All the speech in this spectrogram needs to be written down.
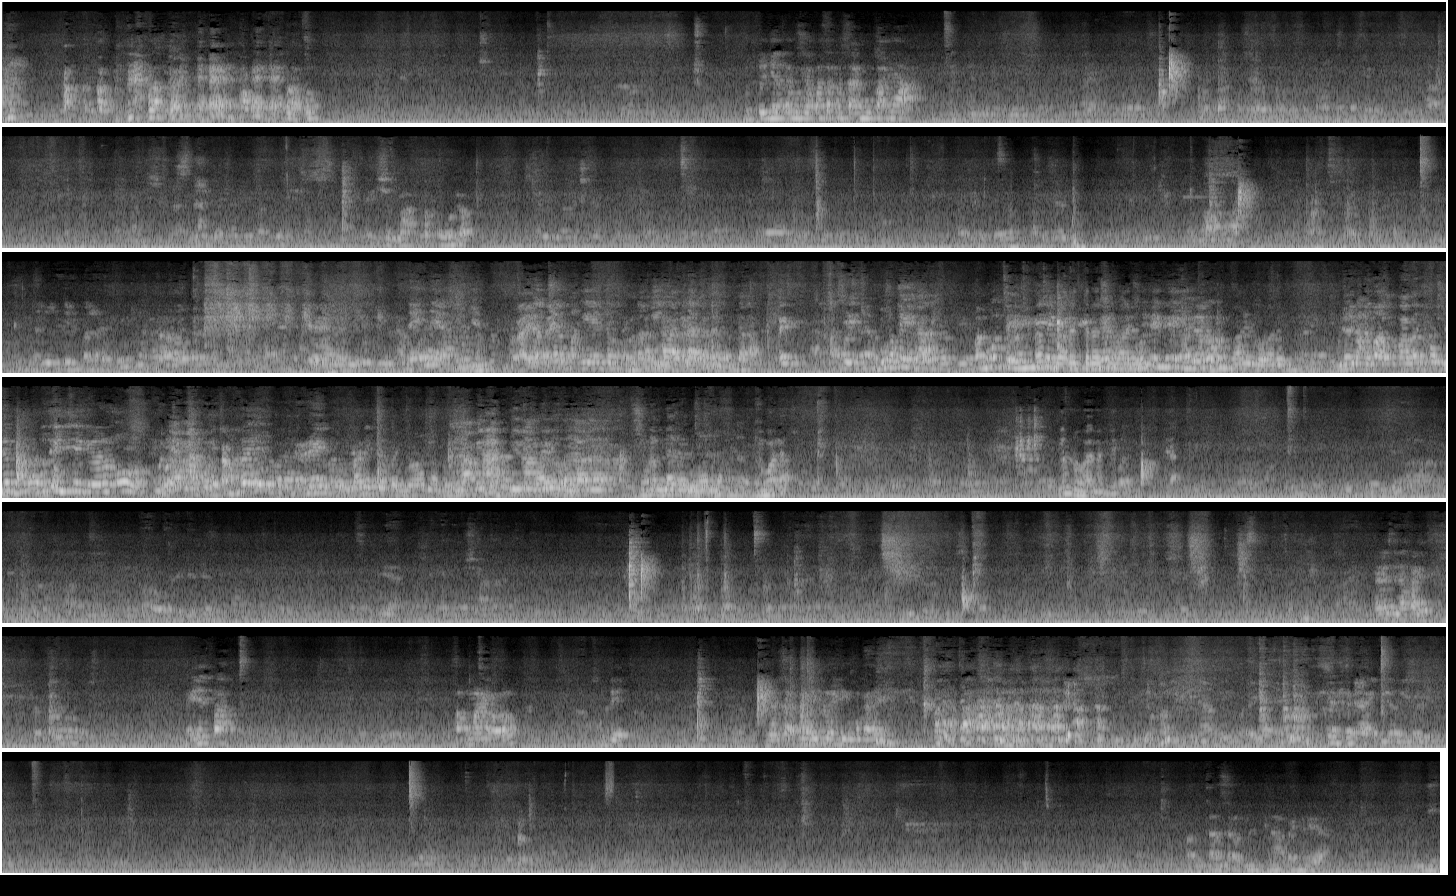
Gusto niya ata magkapasak sa mukha niya. Eh, siya makakulo. Ganun din pala. Hindi, hindi. Kaya, kaya. Ay, Buti. Mabuti. Hindi Mas warin talaga si Warin. Buti hindi. Warin. Hindi po. Hindi, Buti hindi gano'n. Oo. Wala nga po. Tablay. Warin ka ba? Nawala ba? Ko ginagano. Wala, wala. Nawala? Yung nawala din. Kaya sinapay. Mainit pa. Ako kumain ako? Hindi. Yan sa dito hindi ko makain. Pagkasarap ng tinapay na rin. Di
